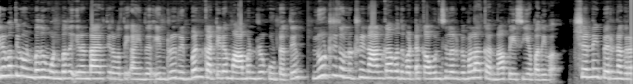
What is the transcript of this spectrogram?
இருபத்தி ஒன்பது ஒன்பது இரண்டாயிரத்தி இருபத்தி ஐந்து இன்று ரிப்பன் கட்டிட மாமன்ற கூட்டத்தில் நூற்றி தொன்னூற்றி நான்காவது வட்ட கவுன்சிலர் விமலா கர்ணா பேசிய பதிவு. சென்னை பெருநகர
